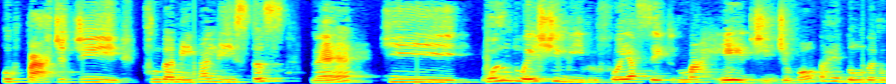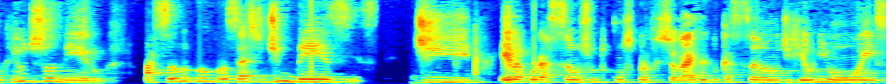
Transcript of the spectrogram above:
por parte de fundamentalistas, né? Que quando este livro foi aceito numa rede de volta redonda no Rio de Janeiro, passando por um processo de meses de elaboração junto com os profissionais da educação, de reuniões,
